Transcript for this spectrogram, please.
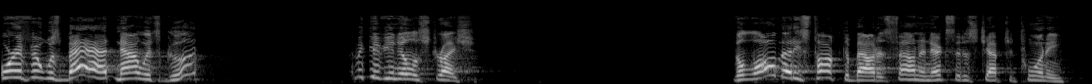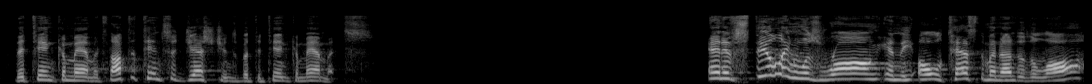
Or if it was bad, now it's good. Let me give you an illustration. The law that he's talked about is found in Exodus chapter 20, the Ten Commandments. Not the Ten Suggestions, but the Ten Commandments. And if stealing was wrong in the Old Testament under the law,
